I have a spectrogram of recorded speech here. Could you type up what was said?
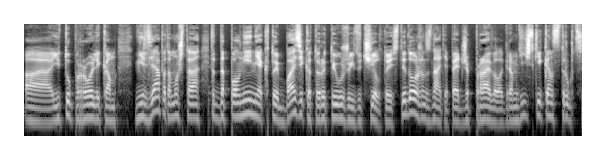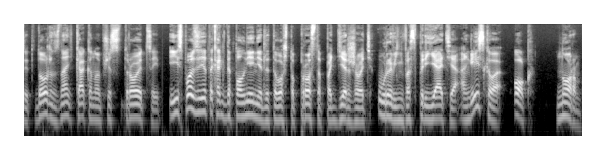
а, YouTube роликам нельзя, потому что это дополнение к той базе, которую ты уже изучил. То есть ты должен знать, опять же, правила, грамматические конструкции, ты должен знать, как оно вообще строится. И использовать это как дополнение для того, чтобы просто поддерживать уровень восприятия английского, ок, норм.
